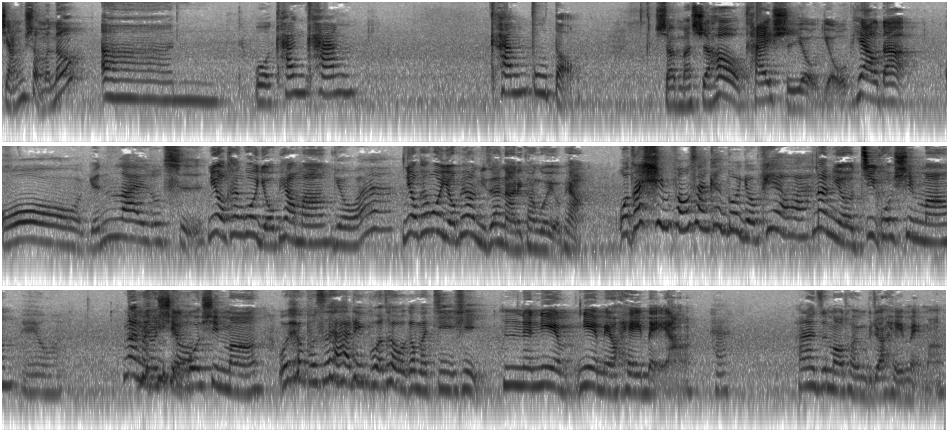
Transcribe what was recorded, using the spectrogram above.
讲什么呢？嗯，我看看看不懂什么时候开始有邮票的？哦，原来如此。你有看过邮票吗？有啊，你有看过邮票？你在哪里看过邮票？我在信封上看过邮票啊。那你有寄过信吗？没有啊，那你有写过信吗？我又不是哈利波特，我干嘛寄信？嗯，那你也你也没有黑美啊？哈，他那只猫头鹰不叫黑美吗？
